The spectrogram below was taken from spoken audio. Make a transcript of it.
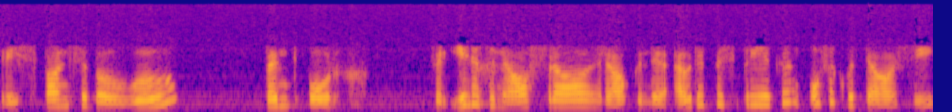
responsiblewool.org vir enige navrae rakende ouditbespreking of 'n kwotasie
